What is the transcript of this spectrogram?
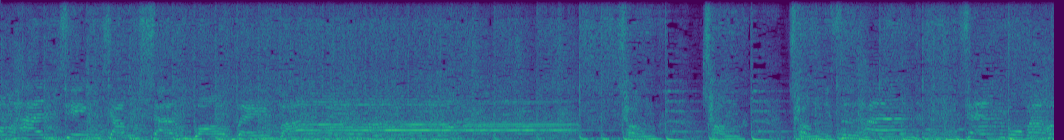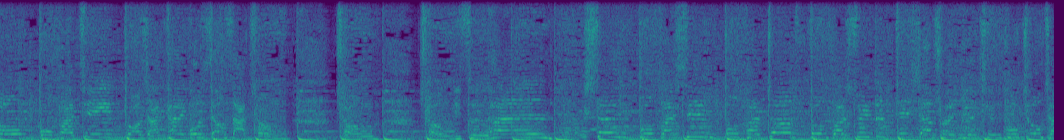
汗青江山我为王。成成成吉思汗，前不怕后不怕，几多杀太过潇洒。成成成吉思汗。心不怕这风花水的天下，穿越千古惆怅。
